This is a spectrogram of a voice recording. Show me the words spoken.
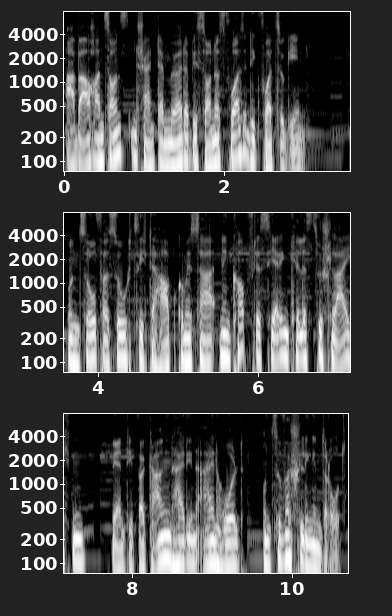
Aber auch ansonsten scheint der Mörder besonders vorsichtig vorzugehen. Und so versucht sich der Hauptkommissar in den Kopf des Serienkillers zu schleichen, während die Vergangenheit ihn einholt und zu verschlingen droht.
